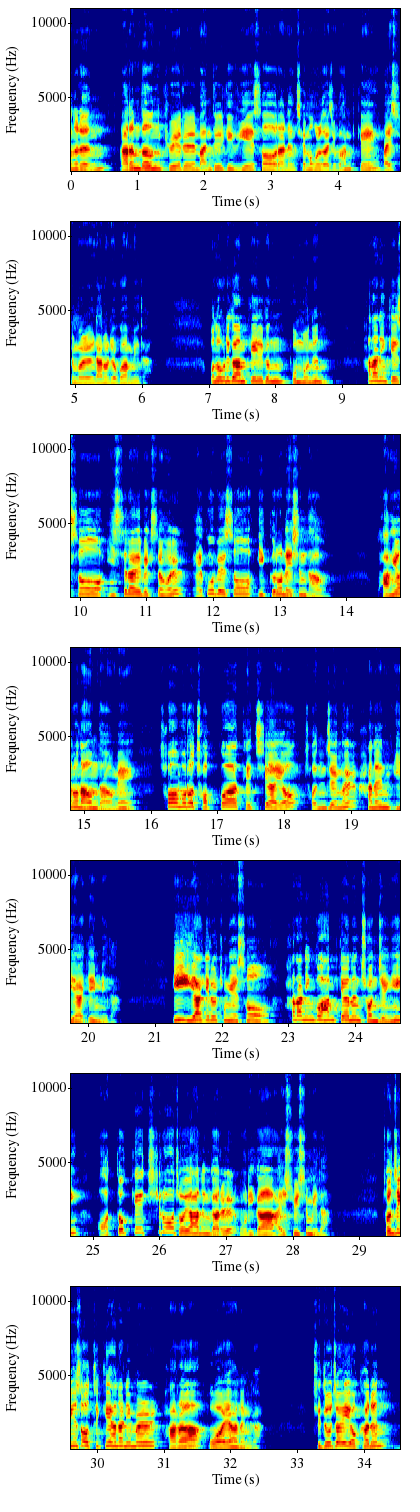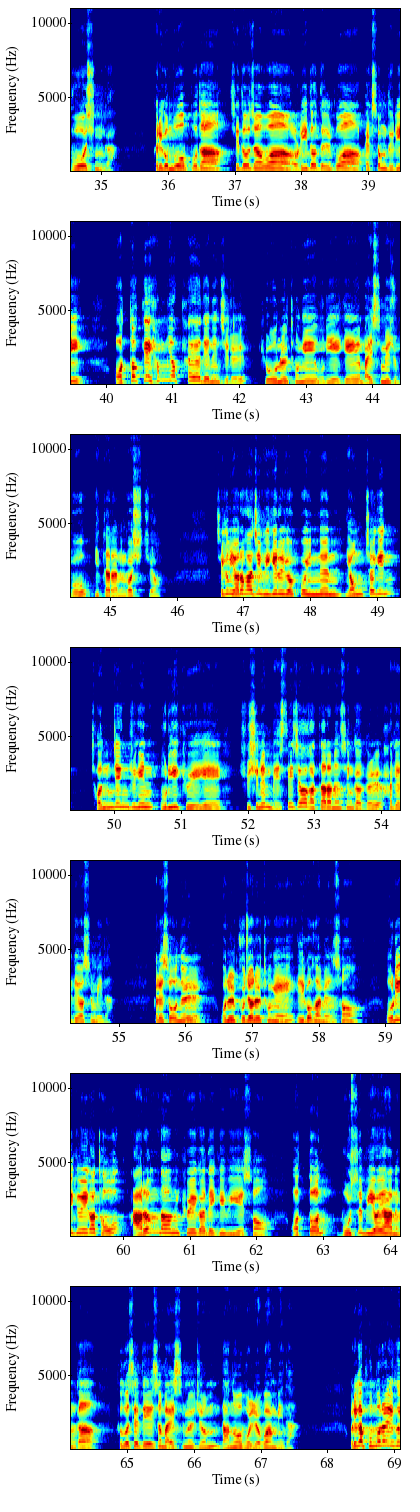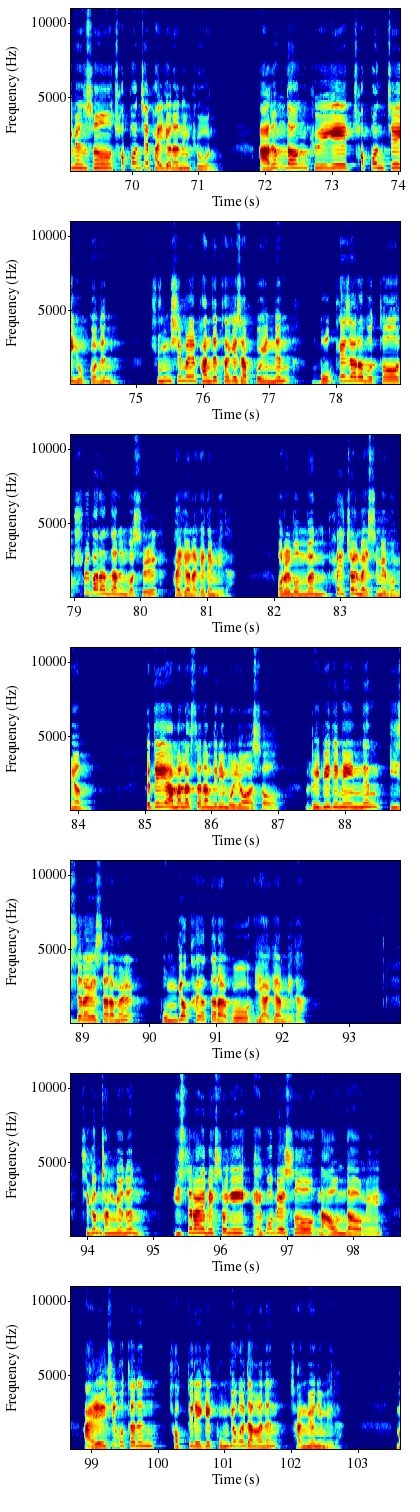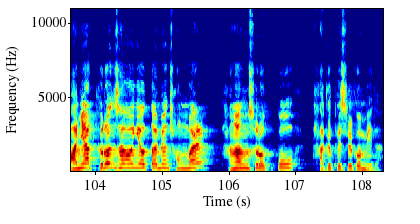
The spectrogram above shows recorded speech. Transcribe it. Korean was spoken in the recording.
오늘은 아름다운 교회를 만들기 위해서라는 제목을 가지고 함께 말씀을 나누려고 합니다. 오늘 우리가 함께 읽은 본문은 하나님께서 이스라엘 백성을 애굽에서 이끌어내신 다음 광야로 나온 다음에 처음으로 적과 대치하여 전쟁을 하는 이야기입니다. 이 이야기를 통해서 하나님과 함께하는 전쟁이 어떻게 치러져야 하는가를 우리가 알 수 있습니다. 전쟁에서 어떻게 하나님을 바라보아야 하는가? 지도자의 역할은 무엇인가? 그리고 무엇보다 지도자와 리더들과 백성들이 어떻게 협력해야 되는지를 교훈을 통해 우리에게 말씀해 주고 있다라는 것이죠. 지금 여러 가지 위기를 겪고 있는 영적인 전쟁 중인 우리 교회에 주시는 메시지와 같다라는 생각을 하게 되었습니다. 그래서 오늘 오늘 구절을 통해 읽어가면서 우리 교회가 더욱 아름다운 교회가 되기 위해서 어떤 모습이어야 하는가 그것에 대해서 말씀을 좀 나누어 보려고 합니다. 우리가 본문을 읽으면서 첫 번째 발견하는 교훈, 아름다운 교회의 첫 번째 요건은 중심을 반듯하게 잡고 있는 목회자로부터 출발한다는 것을 발견하게 됩니다. 오늘 본문 8절 말씀에 보면 그때의 아말락 사람들이 몰려와서 르비딤에 있는 이스라엘 사람을 공격하였다라고 이야기합니다. 지금 장면은 이스라엘 백성이 애굽에서 나온 다음에 알지 못하는 적들에게 공격을 당하는 장면입니다. 만약 그런 상황이었다면 정말 당황스럽고 다급했을 겁니다.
